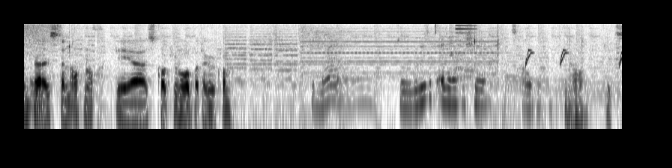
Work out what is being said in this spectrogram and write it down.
Und da ist dann auch noch der Skorpion-Roboter gekommen. Genau. So, du willst jetzt also, dass ich hier zaubere. Genau. Jetzt.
